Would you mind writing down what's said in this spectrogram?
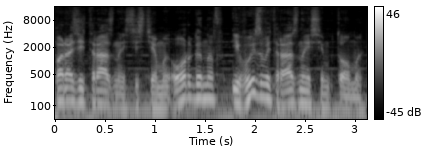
поразить разные системы органов и вызвать разные симптомы.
